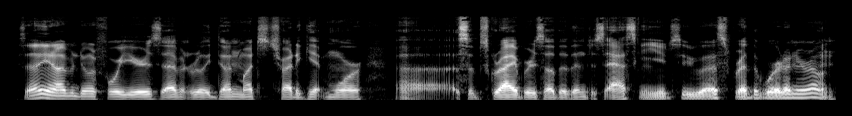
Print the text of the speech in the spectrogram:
So, you know, I've been doing four years. I haven't really done much to try to get more uh, subscribers other than just asking you to uh, spread the word on your own.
